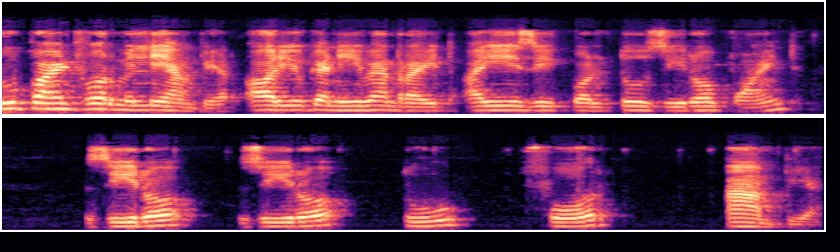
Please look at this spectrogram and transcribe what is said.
2.4 milliampere or you can even write I is equal to 0 0.0024 ampere.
